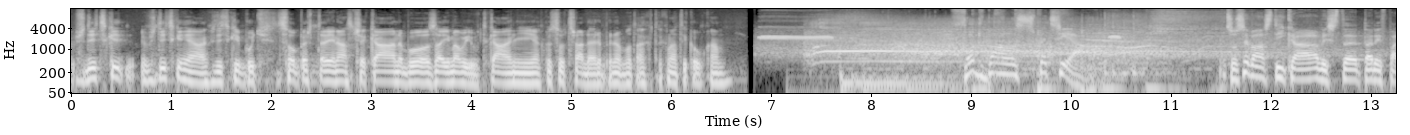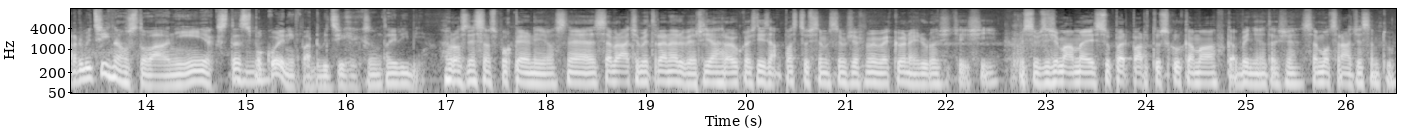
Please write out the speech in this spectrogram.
Vždycky, vždycky nějak, vždycky buď soupeř, který nás čeká, nebo zajímavý utkání, jako jsou třeba derby, nebo tak, tak na ty koukám. Fotbal speciál. Co se vás týká, vy jste tady v Pardubicích na hostování, jak jste spokojený v Pardubicích, jak se vám tady líbí? Hrozně jsem spokojený, vlastně jsem rád, že mi trenér věří a hraju každý zápas, což si myslím, že v mém věku je nejdůležitější. Myslím si, že máme i super partu s klukama v kabině, takže jsem moc rád, že jsem tu.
